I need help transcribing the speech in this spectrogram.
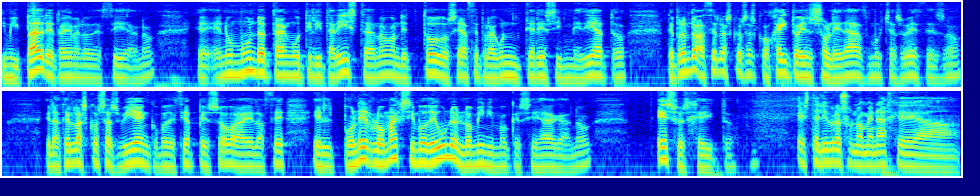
Y mi padre también me lo decía, ¿no? Eh, en un mundo tan utilitarista, ¿no? Donde todo se hace por algún interés inmediato, de pronto hacer las cosas con jeito, en soledad muchas veces, ¿no? El hacer las cosas bien, como decía Pessoa, el hacer, el poner lo máximo de uno en lo mínimo que se haga, ¿no? Eso es jeito. Este libro es un homenaje a,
